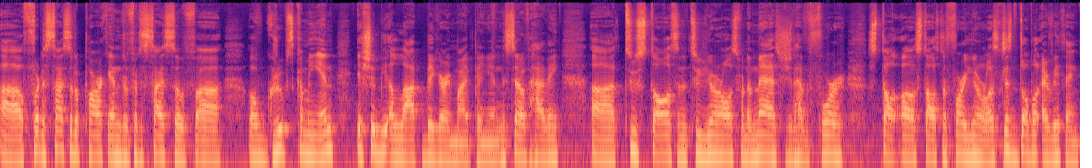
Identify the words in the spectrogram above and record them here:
uh, for the size of the park and for the size of uh, of groups coming in, it should be a lot bigger in my opinion. Instead of having uh, two stalls and two urinals for the men, you should have four stall, uh, stalls and four urinals. Just double everything.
